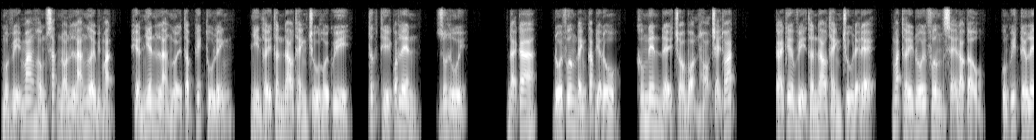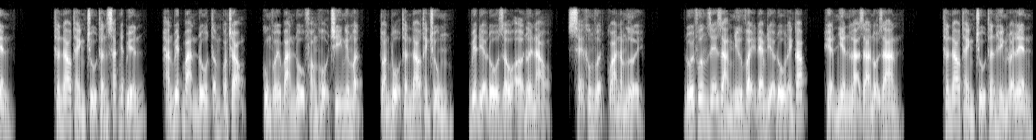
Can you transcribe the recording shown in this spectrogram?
Một vị mang hồng sắc nón lá người bị mặt, hiển nhiên là người tập kích thủ lĩnh, nhìn thấy thần đao thành chủ hồi quy, tức thì quát lên, rút lui. Đại ca, đối phương đánh cắp địa đồ không nên để cho bọn họ chạy thoát. Cái kia vị thần đao thành chủ đệ đệ, mắt thấy đối phương sẽ đào tẩu cũng quýt kêu lên. Thần đao thành chủ thần sắc nhất biến, hắn biết bản đồ tầm quan trọng, cùng với bản đồ phòng hộ chi nghiêm mật, toàn bộ thần đao thành trung biết địa đồ giấu ở nơi nào, sẽ không vượt qua năm người. Đối phương dễ dàng như vậy đem địa đồ đánh cắp, hiển nhiên là ra nội gian. Thần đao thành chủ thân hình loại lên,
